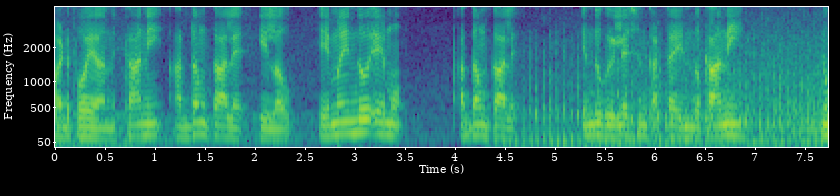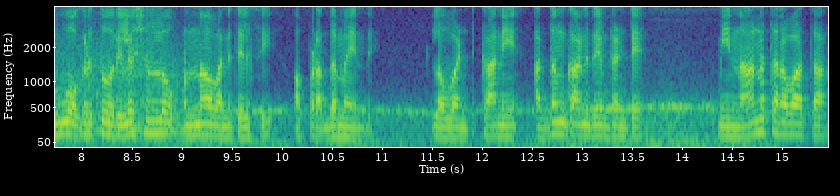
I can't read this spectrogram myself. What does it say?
పడిపోయాను కానీ అర్థం కాలే ఈ లవ్. ఏమైందో ఏమో అర్థం కాలే. ఎందుకు రిలేషన్ కట్ అయిందో కానీ నువ్వు ఒకరితో రిలేషన్లో ఉన్నావని తెలిసి అప్పుడు అర్థమైంది. లవ్ అంటే కానీ అర్థం కానిది ఏమిటంటే మీ నాన్న తర్వాత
